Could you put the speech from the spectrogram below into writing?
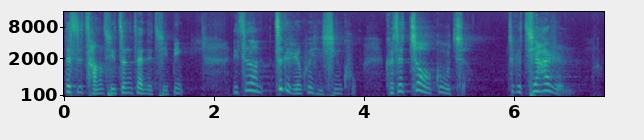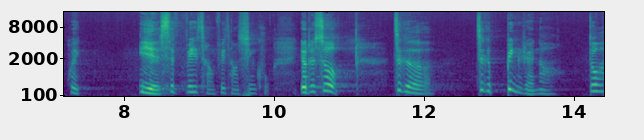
这是长期征战的疾病。你知道这个人会很辛苦，可是照顾者这个家人会也是非常非常辛苦。有的时候，这个这个病人啊，都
